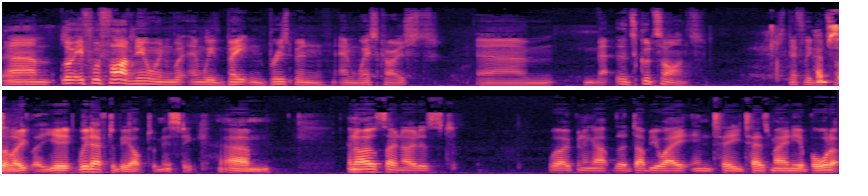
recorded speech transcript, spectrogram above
um, look, if we're five 0 and, and we've beaten Brisbane and West Coast, um, it's good signs. It's definitely good signs. Absolutely, yeah. We'd have to be optimistic. Um, and I also noticed we're opening up the WANT Tasmania border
